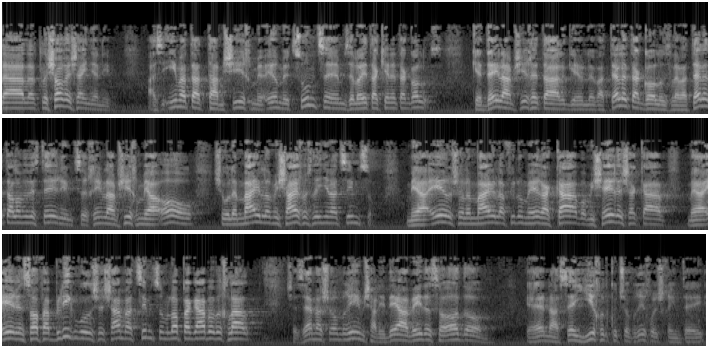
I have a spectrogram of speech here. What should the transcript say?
לשורש העניינים. אז אם אתה תמשיך מעיר מצומצם, זה לא יתקן את הגולוס. כדי להמשיך את ה... לבטל את הגולוס, לבטל את הלא מבסטרים, צריכים להמשיך מהאור שהוא למיילו משייכוס לעניין הצמצום. מהעיר שהוא למיילו אפילו מעיר הקו או משרש הקו, מהעיר אינסוף הבלי גבול, ששם הצמצום לא פגע בו בכלל. שזה מה שאומרים, שעל ידי אביידס סעודו, נעשה ייחוד קודשו בריחו שכינתי,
